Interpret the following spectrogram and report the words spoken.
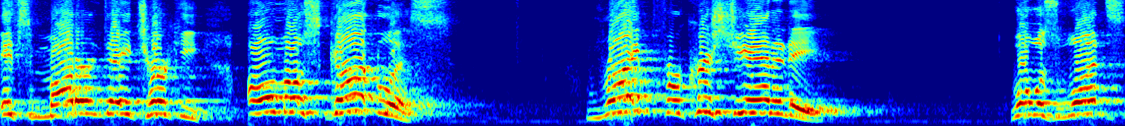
It's modern day Turkey. Almost godless. Ripe for Christianity. What was once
